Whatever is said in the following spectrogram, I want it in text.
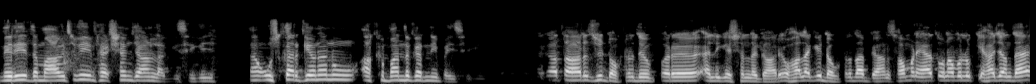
ਮੇਰੇ ਦਿਮਾਗ 'ਚ ਵੀ ਇਨਫੈਕਸ਼ਨ ਜਾਣ ਲੱਗ ਗਈ ਸੀਗੀ ਜੀ। ਤਾਂ ਉਸ ਕਰਕੇ ਉਹਨਾਂ ਨੂੰ ਅੱਖ ਬੰਦ ਕਰਨੀ ਪਈ ਸੀਗੀ। ਲਗਾਤਾਰ ਤੁਸੀਂ ਡਾਕਟਰ ਦੇ ਉੱਪਰ ਐਲੀਗੇਸ਼ਨ ਲਗਾ ਰਹੇ ਹੋ। ਹਾਲਾਂਕਿ ਡਾਕਟਰ ਦਾ ਬਿਆਨ ਸਾਹਮਣੇ ਆਇਆ ਤਾਂ ਉਹਨਾਂ ਵੱਲੋਂ ਕਿਹਾ ਜਾਂਦਾ ਹੈ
